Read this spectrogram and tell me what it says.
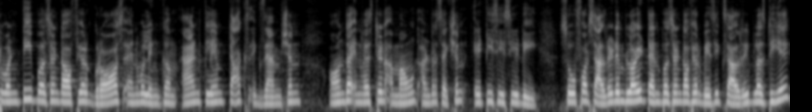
20% of your gross annual income and claim tax exemption on the invested amount under section 80 CCD. So for salaried employee, 10% of your basic salary plus DA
